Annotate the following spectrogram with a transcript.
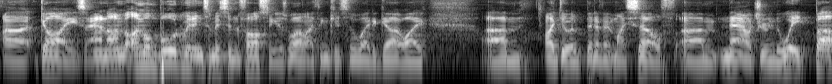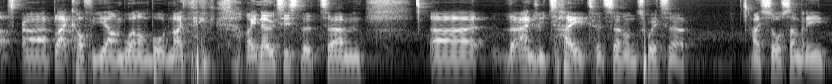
uh, guys, and I'm I'm on board with intermittent fasting as well. I think it's the way to go. I. Um, I do a bit of it myself um, now during the week, but uh, black coffee, yeah, I'm well on board. And I think I noticed that um, uh, that Andrew Tate had said on Twitter. I saw somebody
